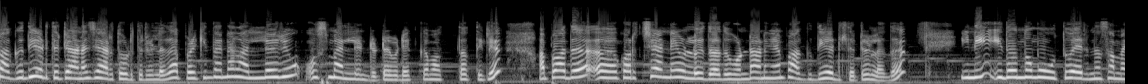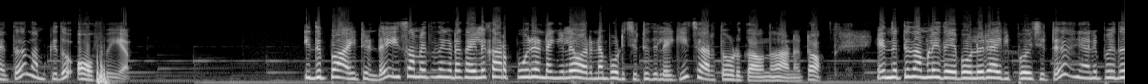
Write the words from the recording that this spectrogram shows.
പകുതി എടുത്തിട്ടാണ് ചേർത്ത് കൊടുത്തിട്ടുള്ളത്. അപ്പോഴേക്കും തന്നെ നല്ലൊരു സ്മെല്ലുണ്ട് കേട്ടോ ഇവിടെയൊക്കെ മൊത്തത്തിൽ. അപ്പോൾ അത് കുറച്ച് എണ്ണയേ ഉള്ളൂ ഇത്. അതുകൊണ്ടാണ് ഞാൻ പകുതി എടുത്തിട്ടുള്ളത്. ഇനി ഇതൊന്ന് മൂത്ത് വരുന്ന സമയത്ത് നമുക്കിത് ഓഫ് ചെയ്യാം. ഇതിപ്പോൾ ആയിട്ടുണ്ട്. ഈ സമയത്ത് നിങ്ങളുടെ കയ്യിൽ കർപ്പൂരം ഉണ്ടെങ്കിൽ ഒരെണ്ണം പൊടിച്ചിട്ട് ഇതിലേക്ക് ചേർത്ത് കൊടുക്കാവുന്നതാണ് കേട്ടോ എന്നിട്ട് നമ്മൾ ഇതേപോലെ ഒരു അരിപ്പ് വെച്ചിട്ട് ഞാനിപ്പോൾ ഇത്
